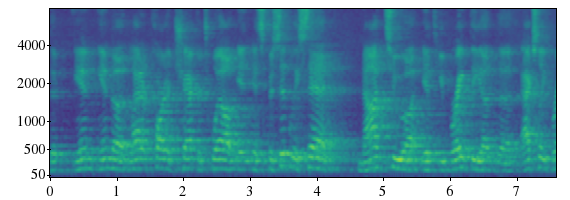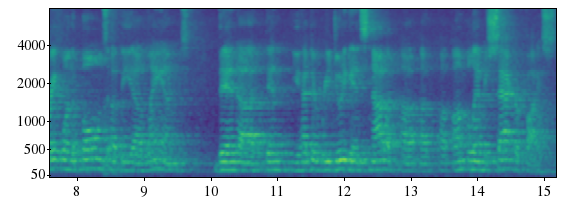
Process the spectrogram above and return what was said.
the, in in the latter part of chapter 12, it, it specifically said not to uh, if you break the uh, the actually break one of the bones of the uh, lambs, then uh, then you have to redo it again. It's not a, a, unblemished sacrifice.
